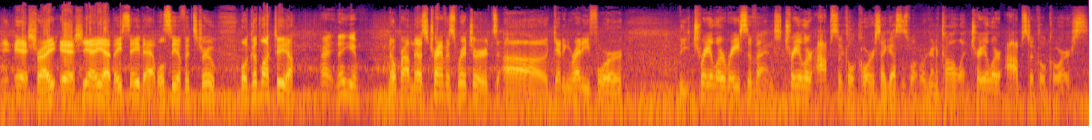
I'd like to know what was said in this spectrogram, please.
Ish, right? Ish. Yeah, yeah. They say that. We'll see if it's true. Well, good luck to you. All right, thank you. No problem. That's Travis Richards uh, getting ready for the trailer race event. Trailer obstacle course, I guess is what we're going to call it. Trailer obstacle course.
